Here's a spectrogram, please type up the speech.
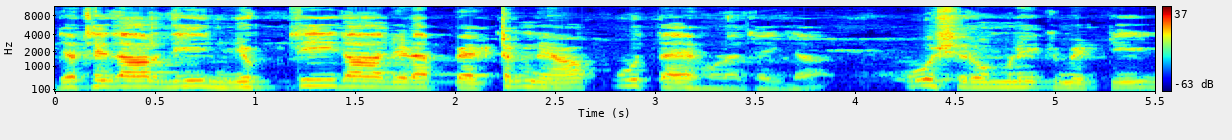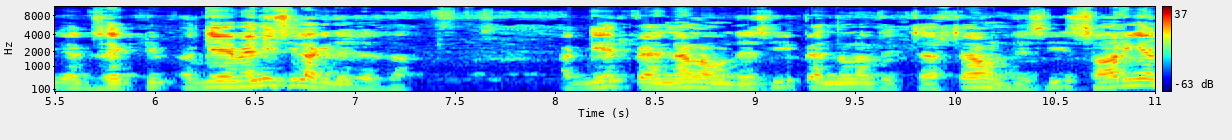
ਜਥੇਦਾਰ ਦੀ ਨਿਯੁਕਤੀ ਦਾ ਜਿਹੜਾ ਪੈਟਰਨ ਆ, ਉਹ ਤੈਅ ਹੋਣਾ ਚਾਹੀਦਾ। ਉਹ ਸ਼੍ਰੋਮਣੀ ਕਮੇਟੀ ਐਗਜ਼ੈਕਟਿਵ ਅੱਗੇ ਐਵੇਂ ਨਹੀਂ ਸੀ ਲੱਗਦੇ ਜਥੇਦਾਰ ਅੱਗੇ ਪੈਨਲ ਆਉਂਦੇ ਸੀ, ਪੈਨਲਾਂ ਤੇ ਚਰਚਾ ਹੁੰਦੀ ਸੀ, ਸਾਰੀਆਂ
